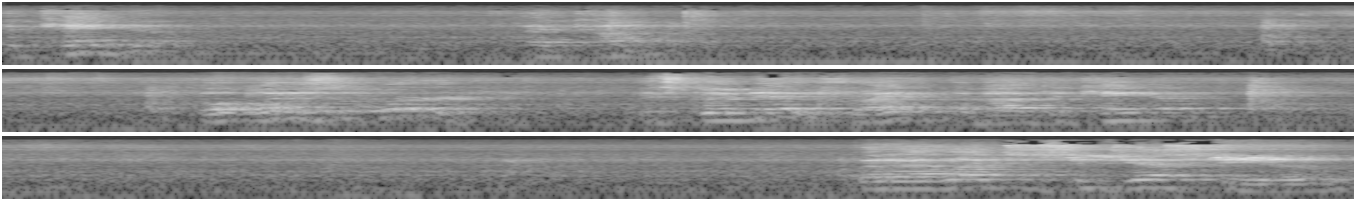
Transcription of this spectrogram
the kingdom had come. But what is the word? It's good news, right? About the kingdom. But I'd like to suggest to you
